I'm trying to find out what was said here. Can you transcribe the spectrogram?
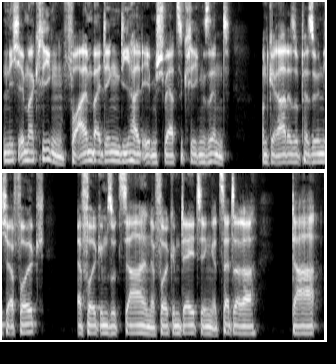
nicht immer kriegen. Vor allem bei Dingen, die halt eben schwer zu kriegen sind. Und gerade so persönlicher Erfolg, Erfolg im Sozialen, Erfolg im Dating etc., da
